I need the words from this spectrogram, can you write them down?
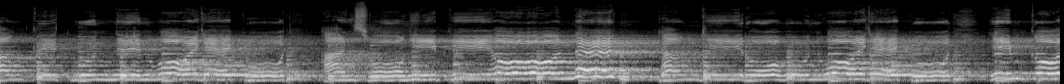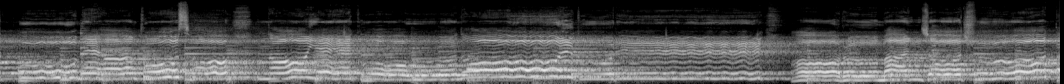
방긋 웃는 월계꽃 한 송이 피었네 향기로운 월계꽃 힘껏 품에 안고서 너의 고운 얼굴을 어루만져 주었다.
